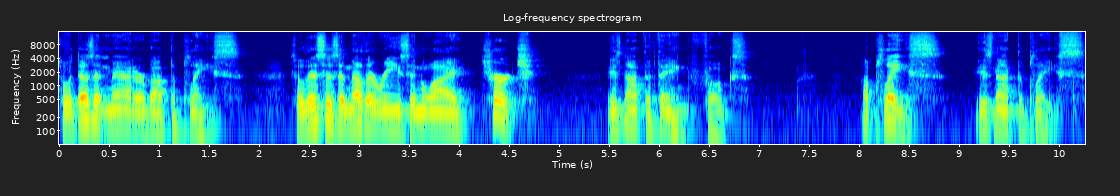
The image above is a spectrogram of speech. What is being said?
So it doesn't matter about the place. So this is another reason why church is not the thing, folks. A place is not the place.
